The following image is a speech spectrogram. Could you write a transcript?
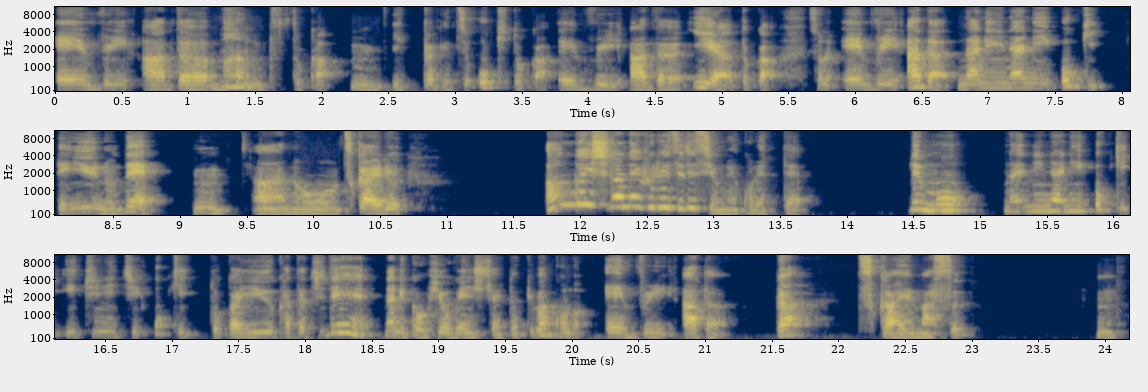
every other month とか、うん、1ヶ月おきとか、every other year とか、その every other 何々おきっていうので、うん、あの、使える。案外知らないフレーズですよね、これって。でも、何々おき、1日おきとかいう形で何かを表現したいときは、この every other が使えます。うん。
